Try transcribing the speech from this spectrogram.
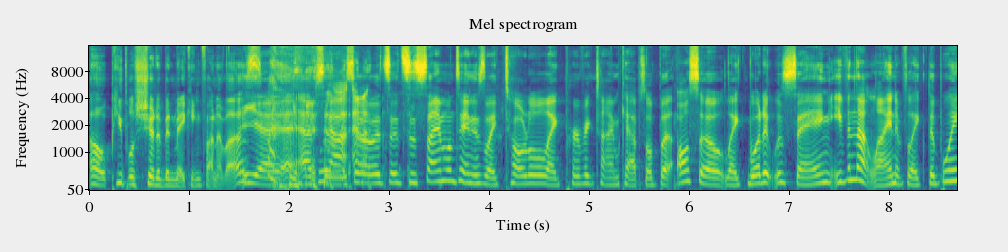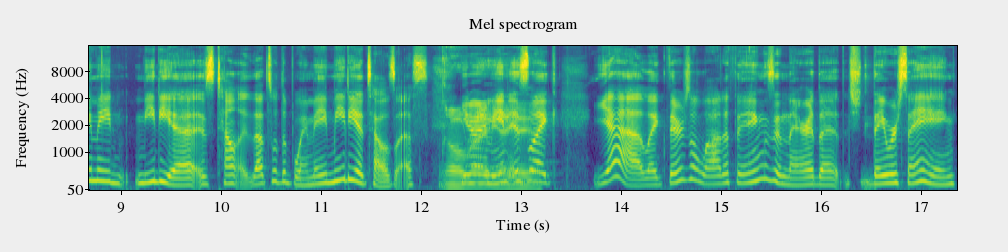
oh, people should have been making fun of us. Yeah, yeah, absolutely. Yeah, so it's it's a simultaneous like total like perfect time capsule, but also like what it was saying. Even that line of like the boy made media is tell that's what the boy made media tells us. Oh, you know what I mean? yeah, it's yeah, yeah. like yeah, like there's a lot of things in there that sh- they were saying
